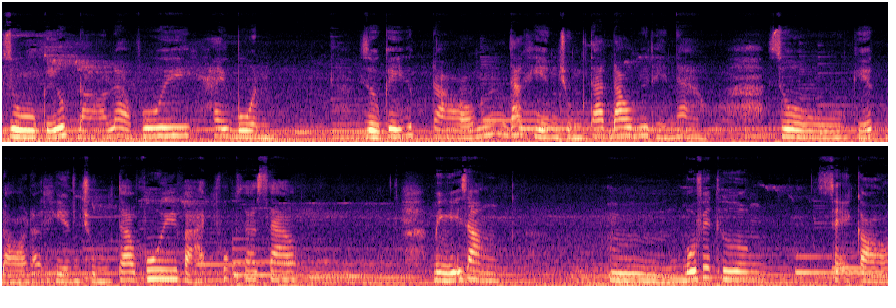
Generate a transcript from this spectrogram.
Dù ký ức đó là vui hay buồn dù ký ức đó đã khiến chúng ta đau như thế nào dù ký ức đó đã khiến chúng ta vui và hạnh phúc ra sao mình nghĩ rằng um, mỗi vết thương sẽ có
